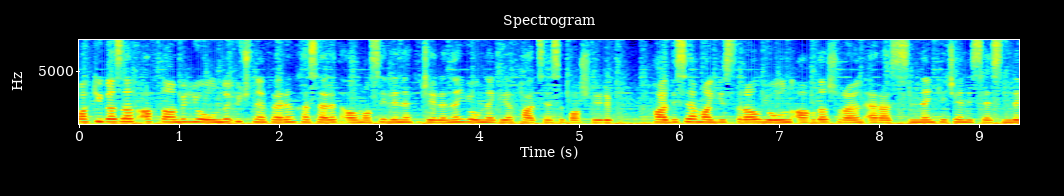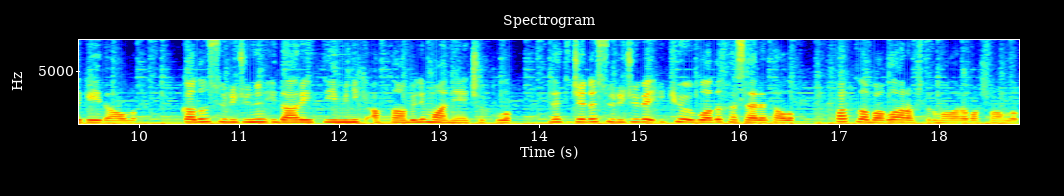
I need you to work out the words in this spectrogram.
Bakı-Qazax avtomobil yolunda 3 nəfərin xəsarət alması ilə nəticələnən yol nəqliyyat hadisəsi baş verib. Hadisə magistral yolun Ağdaş rayon ərazisindən keçən hissəsində qeydə alınıb. Qadın sürücünün idarə etdiyi minik avtomobili maneəyə çırpılıb. Nəticədə sürücü və iki övladı xəsarət alıb. Faktla bağlı araşdırmalara başlanılıb.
